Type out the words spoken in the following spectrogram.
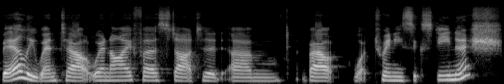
barely went out when I first started um, about what 2016ish.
